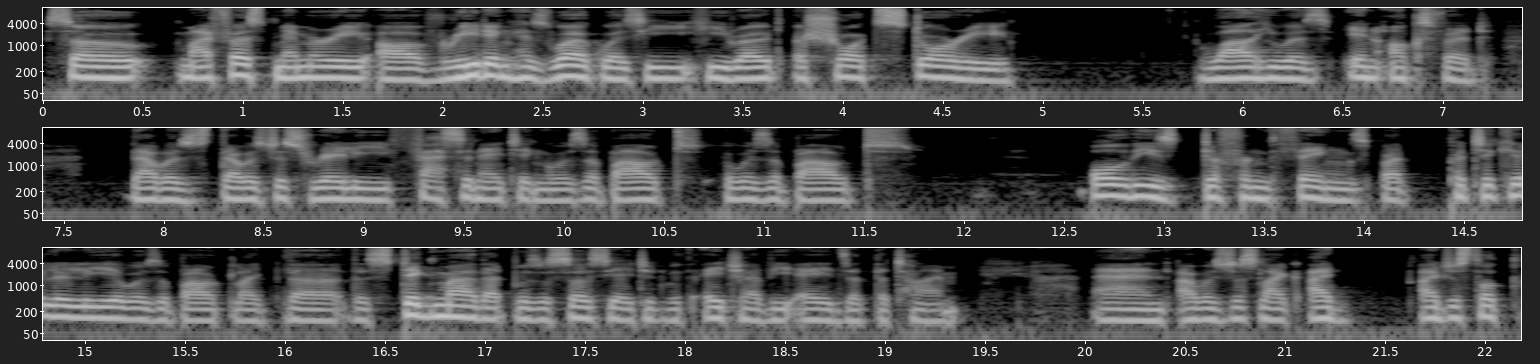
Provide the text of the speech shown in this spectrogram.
so my first memory of reading his work was he he wrote a short story while he was in Oxford. That was that was just really fascinating. It was about it was about all these different things, but particularly it was about like the the stigma that was associated with HIV/AIDS at the time. And I was just like I I just thought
